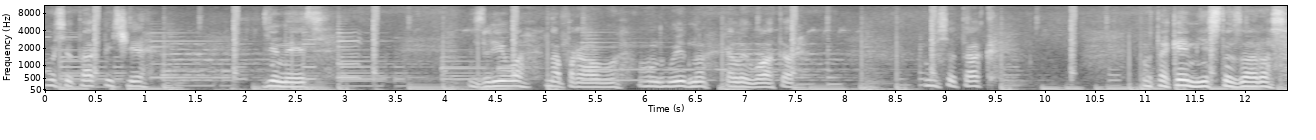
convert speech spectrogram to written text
Ось отак тече Дінець. Зліва направо. Вон видно елеватор. Ось отак. Отаке місто зараз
